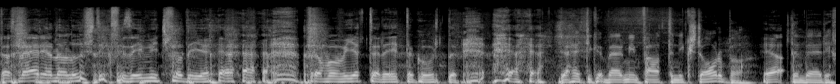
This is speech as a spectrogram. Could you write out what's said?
Das wäre ja noch lustig fürs Image von dir. Promovierter Reto Gurtner. ja, hätte, wäre mein Vater nicht gestorben, ja. dann wäre ich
